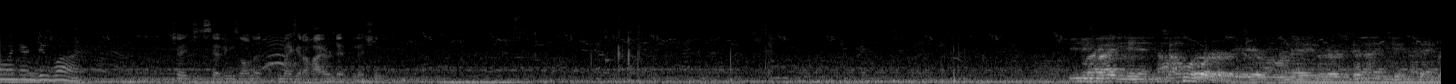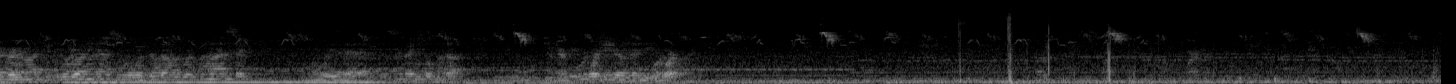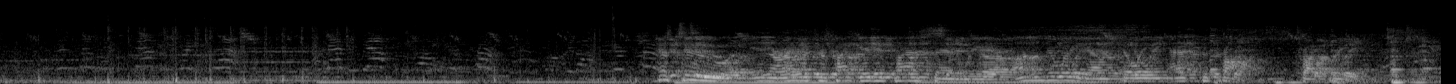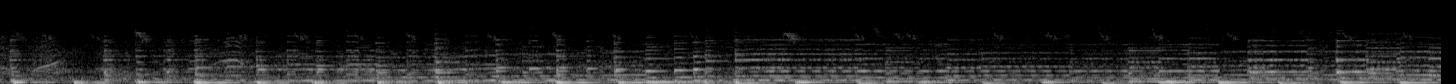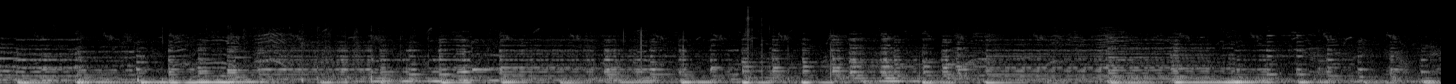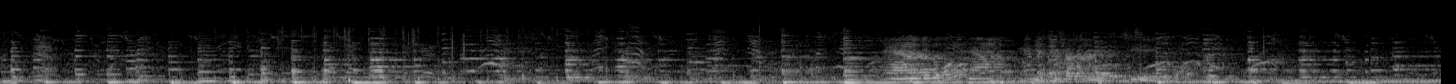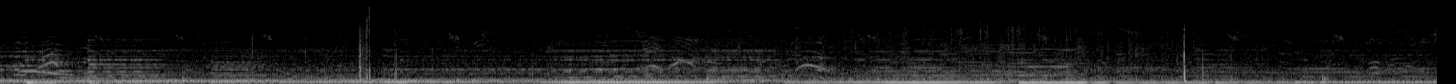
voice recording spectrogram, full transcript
Go in there and do what? Change the settings on it to make it a higher definition. You right in top order here on a Thursday night. Gene, thank you very much for joining us with the Dogwood Classic. Always has a special touch. Every report shows that he works. Just two in our amateur five gated class, and we are underway now, showing at the trot, trot three.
